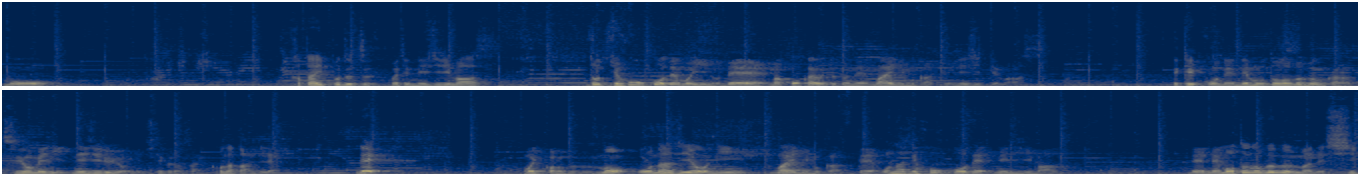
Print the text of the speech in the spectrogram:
もう片一歩ずつこうやってねじります。どっち方向でもいいので、まあ、今回はちょっとね前に向かってねじってます。で結構ね根元の部分から強めにねじるようにしてください。こんな感じで。でもう一個の部分も同じように前に向かって同じ方向でねじります。で根元の部分までしっ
